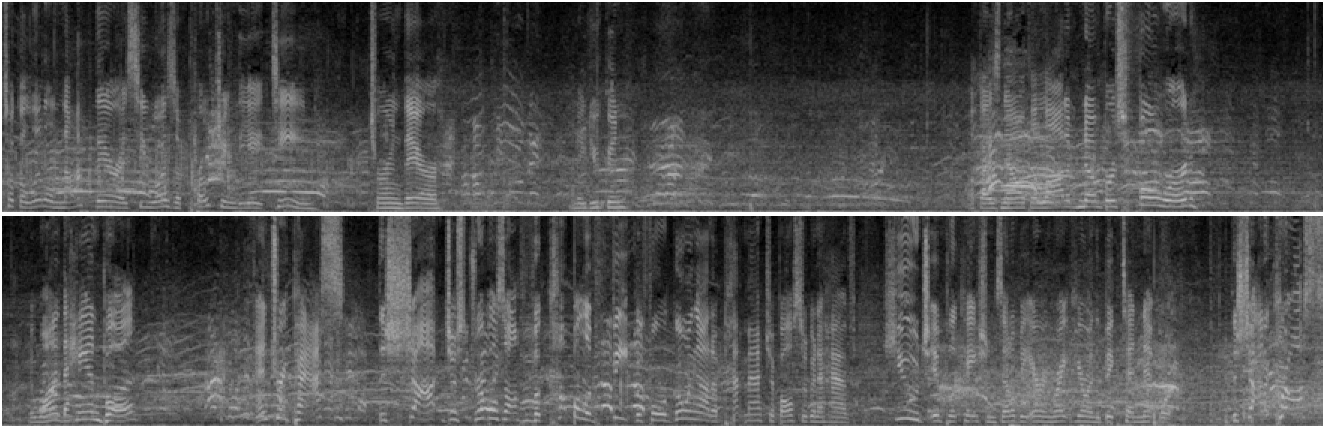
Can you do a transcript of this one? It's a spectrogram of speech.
took a little knock there as he was approaching the 18. Turn there. Adedukin Buckeyes now with a lot of numbers forward. They wanted the handball. Entry pass. The shot just dribbles off of a couple of feet before going out of matchup also going to have huge implications. That'll be airing right here on the Big Ten Network. The shot across.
